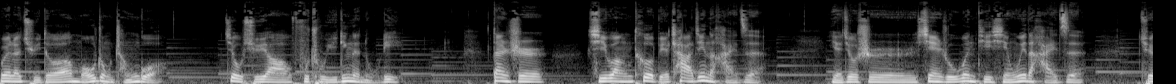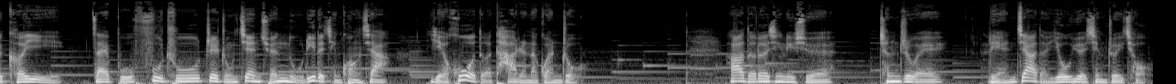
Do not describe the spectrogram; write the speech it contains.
为了取得某种成果，就需要付出一定的努力。但是，希望特别差劲的孩子，也就是陷入问题行为的孩子，却可以在不付出这种健全努力的情况下，也获得他人的关注。阿德勒心理学称之为廉价的优越性追求。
